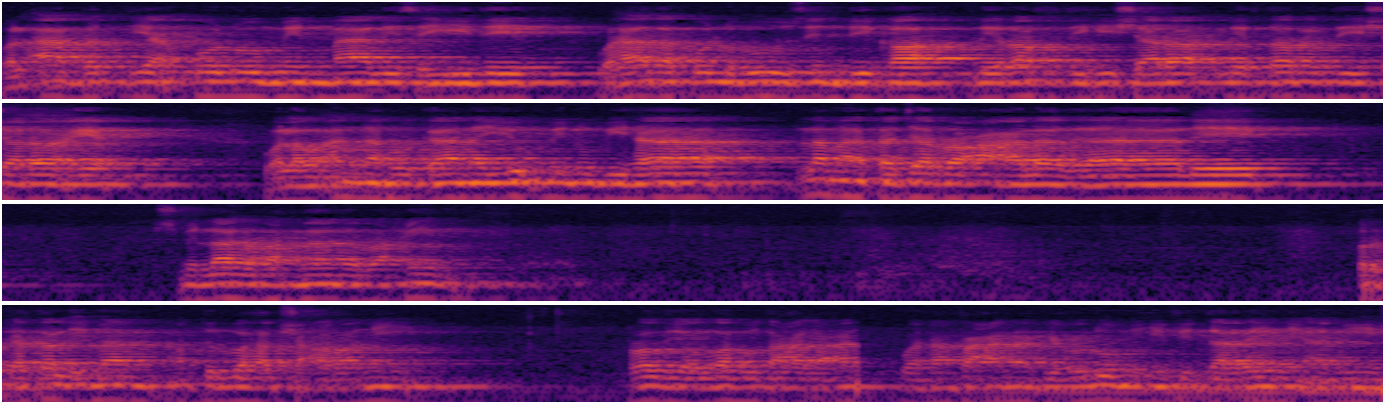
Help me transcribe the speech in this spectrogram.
والعبد يأكل من مال سيده وهذا كله زندقة لرفضه شرع لرفضه شرائع ولو أنه كان يؤمن بها لما تجرع على ذلك. بسم الله الرحمن الرحيم. Berkata Imam Abdul Wahab Sya'rani radhiyallahu taala anhu wa nafa'ana bi ulumihi fid amin.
